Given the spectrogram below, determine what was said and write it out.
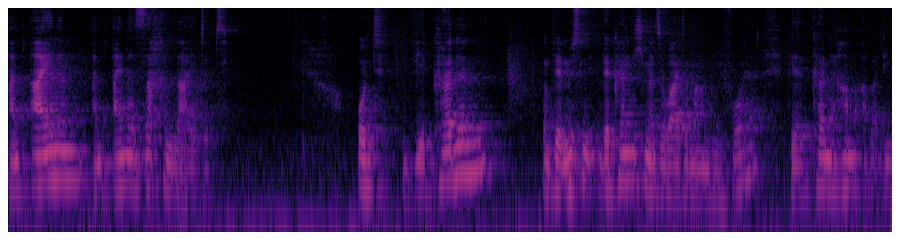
an, einem, an einer Sache leidet. Und wir können und wir, müssen, wir können nicht mehr so weitermachen wie vorher. Wir können, haben aber die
